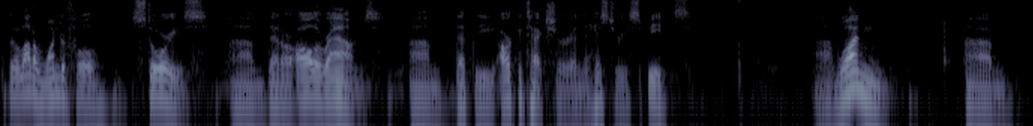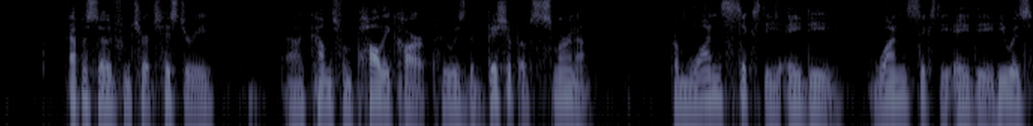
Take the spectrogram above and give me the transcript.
but there are a lot of wonderful stories um, that are all around um, that the architecture and the history speaks. Uh, one um, episode from church history uh, comes from Polycarp, who is the bishop of Smyrna from 160 AD. 160 AD. He was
